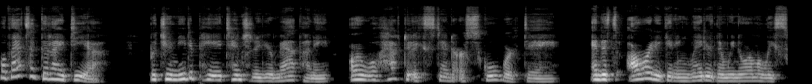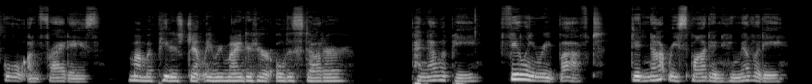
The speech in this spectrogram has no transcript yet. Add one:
Well, that's a good idea. But you need to pay attention to your math, honey, or we'll have to extend our schoolwork day. And it's already getting later than we normally school on Fridays. Mama Peters gently reminded her oldest daughter. Penelope, feeling rebuffed, did not respond in humility.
